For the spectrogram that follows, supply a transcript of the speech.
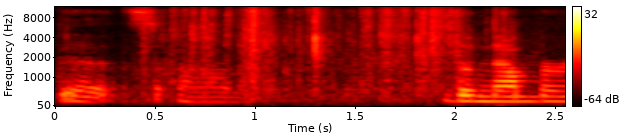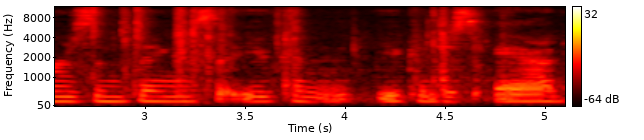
bits, um, the numbers and things that you can you can just add.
